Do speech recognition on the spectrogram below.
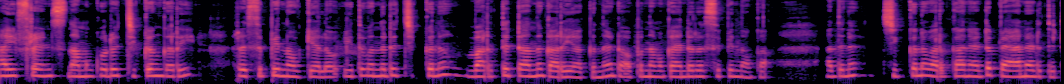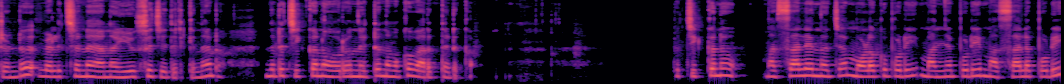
ഹായ് ഫ്രണ്ട്സ് നമുക്കൊരു ചിക്കൻ കറി റെസിപ്പി നോക്കിയാലോ? ഇത് വന്നിട്ട് ചിക്കന് വറുത്തിട്ടാണ് കറിയാക്കുന്നത് കേട്ടോ. അപ്പം നമുക്ക് അതിന്റെ റെസിപ്പി നോക്കാം. അതിന് ചിക്കന് വറുക്കാനായിട്ട് പാൻ എടുത്തിട്ടുണ്ട്. വെളിച്ചെണ്ണയാണ് യൂസ് ചെയ്തിരിക്കുന്നത് കേട്ടോ. എന്നിട്ട് ചിക്കൻ ഓരോന്നിട്ട് നമുക്ക് വറുത്തെടുക്കാം. അപ്പോൾ ചിക്കന് മസാല എന്ന് വെച്ചാൽ മുളക് പൊടി മഞ്ഞൾപ്പൊടി മസാലപ്പൊടി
